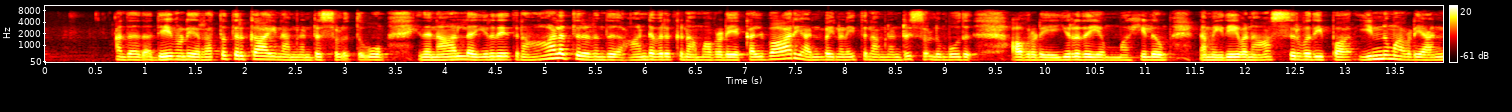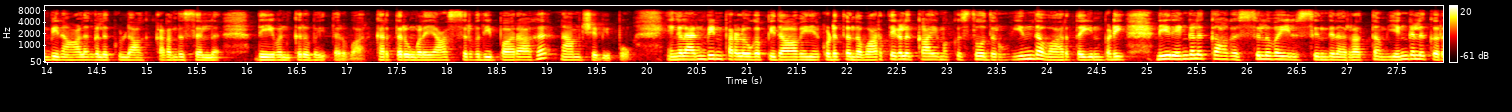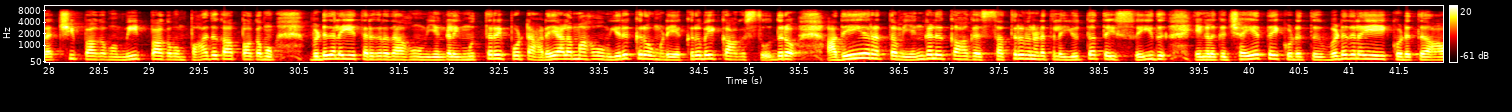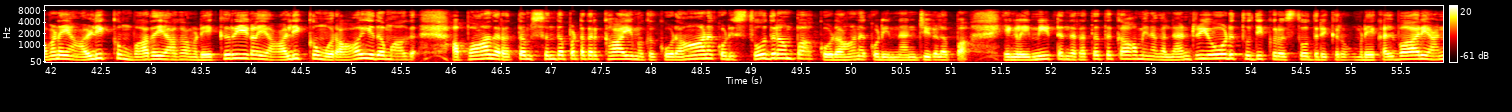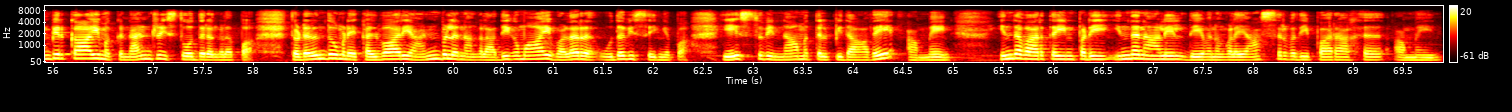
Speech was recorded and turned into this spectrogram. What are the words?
அந்த தேவனுடைய ரத்தத்திற்காய் நாம் நன்றி செலுத்துவோம். இந்த நாளில் இருதயத்தின் ஆழத்திலிருந்து ஆண்டவருக்கு நாம் அவருடைய கல்வாரி அன்பை நினைத்து நாம் நன்றி சொல்லும்போது அவருடைய இருதயம் மகிழும். நம்மை தேவன் ஆசிர்வதிப்பார். இன்னும் அவருடைய அன்பின் ஆழங்களுக்குள்ளாக கடந்து செல்ல தேவன் கிருபை தருவார். கர்த்தர் உங்களை ஆசிர்வதிப்பாராக. நாம் செபிப்போம் எங்கள் அன்பின் பரலோக பிதாவை நீர் கொடுத்த அந்த வார்த்தைகளுக்காய் மக்கு ஸ்தோதரும் இந்த வார்த்தையின்படி நீர் எங்களுக்காக சிலுவையில் சிந்தின ரத்தம் எங்களுக்கு ரட்சிப்பாகவும் மீட்பாகவும் பாதுகாப்பாகவும் விடுதலையை தருகிறதாகவும் எங்களை முத்திரை போட்ட அடையாளமாகவும் இருக்கிற உம்முடைய கிருபைக்காக ஸ்தோத்திரம். அதே ரத்தம் எங்களுக்காக சத்ருவனிடத்தில் யுத்தத்தை செய்து எங்களுக்கு ஜெயத்தை கொடுத்து விடுதலையை கொடுத்து அவனை அழிக்கும் வாதையாக அவனுடைய கிரியைகளை அழிக்கும் ஒரு ஆயுதமாக அப்பா அந்த ரத்தம் சிந்தப்பட்டதற்காக உமக்கு கூடான கொடி ஸ்தோதிரம்ப்பா கூடான கொடி நன்றிகளப்பா. எங்களை மீட்ட அந்த ரத்தத்துக்காகவும் நாங்கள் நன்றியோடு துதிக்கிறோம் ஸ்தோதரிக்கிறோம் உம்முடைய கல்வாரி அன்பிற்காய் உமக்கு நன்றி ஸ்தோதிரங்களப்பா தொடர்ந்து உம்முடைய கல்வாரி அன்பில் நாங்கள் அதிகமாய் வளர உதவி செய்யுங்கப்பா. இயேசுவின் நாமத்தில் பிதாவே அம்மேன் இந்த வார்த்தையின்படி இந்த நாளில் தேவன் உங்களை ஆசிர்வதிப்பாராக. அமேன்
